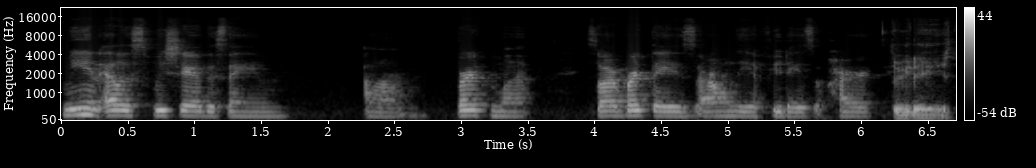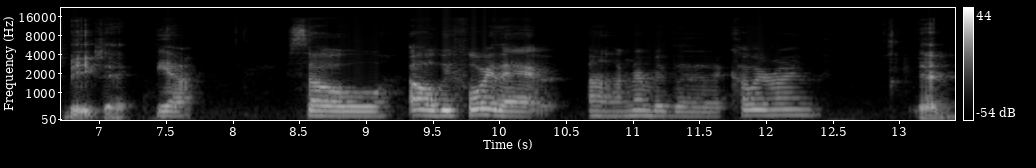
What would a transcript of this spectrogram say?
me and Ellis, we share the same um, birth month. So our birthdays are only a few days apart. Three days to be exact. Yeah. So, oh, before that, uh, remember the color run? That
